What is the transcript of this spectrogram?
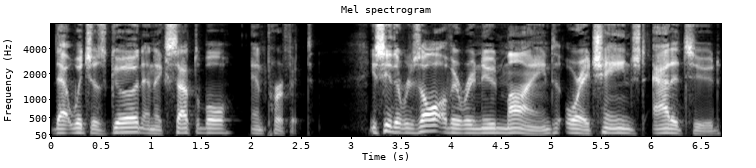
that which is good and acceptable and perfect. You see, the result of a renewed mind or a changed attitude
